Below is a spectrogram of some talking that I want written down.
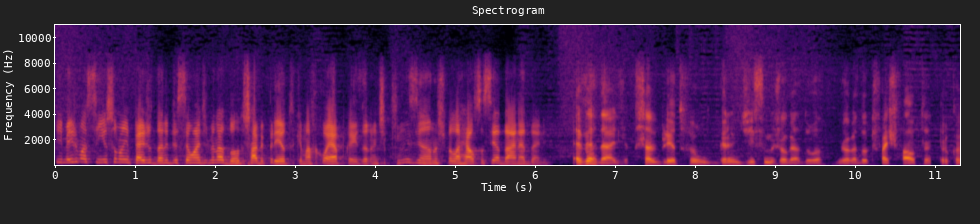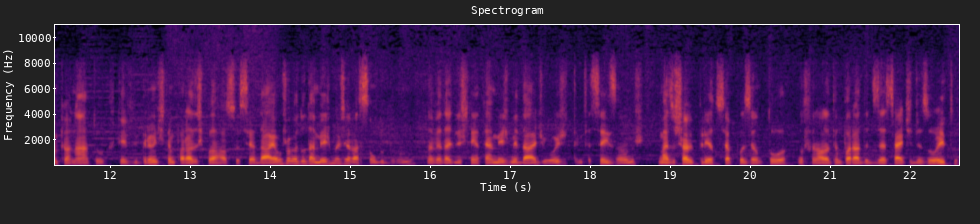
E mesmo assim, isso não impede o Dani de ser um admirador do Xabi Prieto, que marcou época aí durante 15 anos pela Real Sociedade, né, Dani? É verdade. O Xavi Preto foi um grandíssimo jogador, um jogador que faz falta para o campeonato. Teve grandes temporadas pela Real Sociedade. É um jogador da mesma geração do Bruno. Na verdade, eles têm até a mesma idade hoje, 36 anos. Mas o Xavi Preto se aposentou no final da temporada 17 e 18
